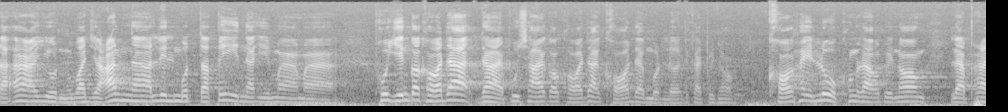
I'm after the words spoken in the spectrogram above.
ตะอายุนวะจัลนาลิลมุตตะกีนาอิมามา ผู้หญิงก็ขอได้ได้ ผู้ชายก็ขอได้ขอได้หมดเลยนะครับพี่น้อง ขอให้ลูกของเราพี่น้อง และภรร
